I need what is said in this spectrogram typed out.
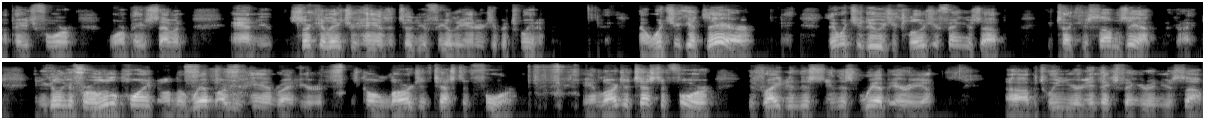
uh, page four or page seven, and you circulate your hands until you feel the energy between them. Now, once you get there, then what you do is you close your fingers up, you tuck your thumbs in, right? And you're looking for a little point on the web of your hand right here. It's called large intestine four. And large intestine four is right in this in this web area uh, between your index finger and your thumb.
